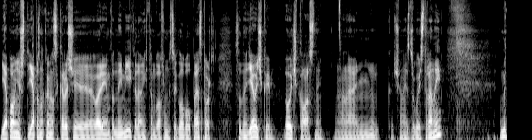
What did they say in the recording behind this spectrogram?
Я помню, что я познакомился, короче, во время пандемии, когда у них там была функция Global Passport с одной девочкой, очень классной. Она, ну, короче, она из другой страны. Мы,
